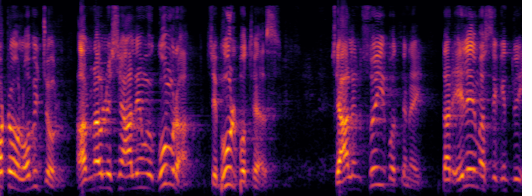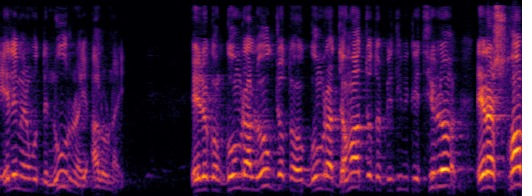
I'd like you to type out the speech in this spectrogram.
অটল অবিচল। আর না হলে সে আলেম ও গুমরা। সে ভুল পথে আছে। সে আলেম সই পথে নাই। তার এলেম আছে, কিন্তু এলেমের মধ্যে নূর নাই, আলো নাই। এরকম গুমরা লোক যত, গুমরা জামাত যত পৃথিবীতে ছিল, এরা সব,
